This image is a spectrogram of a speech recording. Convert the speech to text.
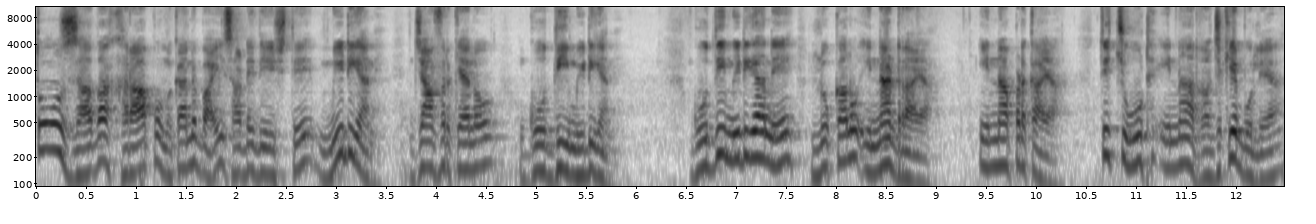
ਤੋਂ ਜ਼ਿਆਦਾ ਖਰਾਬ ਭੂਮਿਕਾ ਨਿਭਾਈ ਸਾਡੇ ਦੇਸ਼ ਤੇ ਮੀਡੀਆ ਨੇ, ਜਾਂ ਫਿਰ ਕਹਿ ਲਓ ਗੋਦੀ ਮੀਡੀਆ ਨੇ। ਗੋਦੀ ਮੀਡੀਆ ਨੇ ਲੋਕਾਂ ਨੂੰ ਇੰਨਾ ਡਰਾਇਆ, ਇੰਨਾ ਭੜਕਾਇਆ ਤੇ ਝੂਠ ਇੰਨਾ ਰੱਜ ਕੇ ਬੋਲਿਆ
